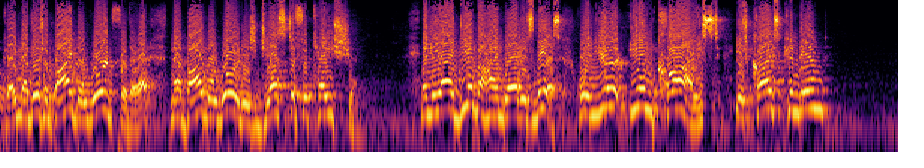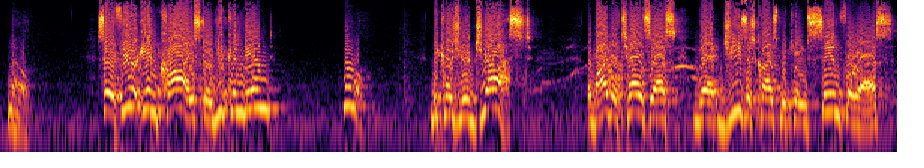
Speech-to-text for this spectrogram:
Okay, now there's a Bible word for that. And that Bible word is justification. And the idea behind that is this. When you're in Christ, is Christ condemned? No. So if you're in Christ, are you condemned? No. Because you're just. The Bible tells us that Jesus Christ became sin for us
